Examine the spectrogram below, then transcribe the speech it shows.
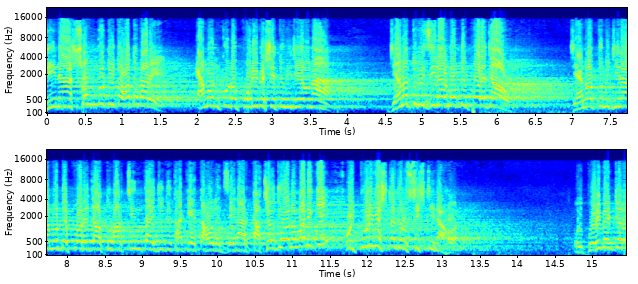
জিনা সংগঠিত হতে পারে। এমন কোন পরিবেশে তুমি যেও না। যেন তুমি জিনার মধ্যে পড়ে যাও। যেন তুমি জিনার মধ্যে পড়ে যাও, তোমার চিন্তায় যদি থাকে, তাহলে জেনার কাছেও যেও না মানে কি? ওই পরিবেশটা যেন সৃষ্টি না হয়। ওই পরিবেশ যেন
